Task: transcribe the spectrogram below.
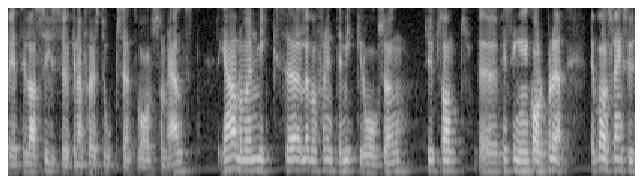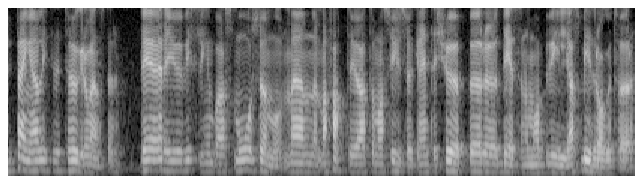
det till asylsökarna för i stort sett vad som helst. Det kan handla om en mixer eller varför inte mikrovågsugn. Typ sånt. Det finns ingen koll på det. Det bara slängs ut pengar lite till höger och vänster. Det är ju visserligen bara små summor men man fattar ju att de asylsökande inte köper det som de har beviljats bidraget för.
